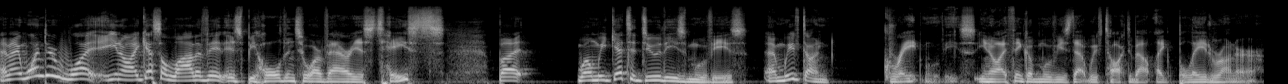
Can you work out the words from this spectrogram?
And I wonder what, you know, I guess a lot of it is beholden to our various tastes, but when we get to do these movies, and we've done great movies. You know, I think of movies that we've talked about, like Blade Runner,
